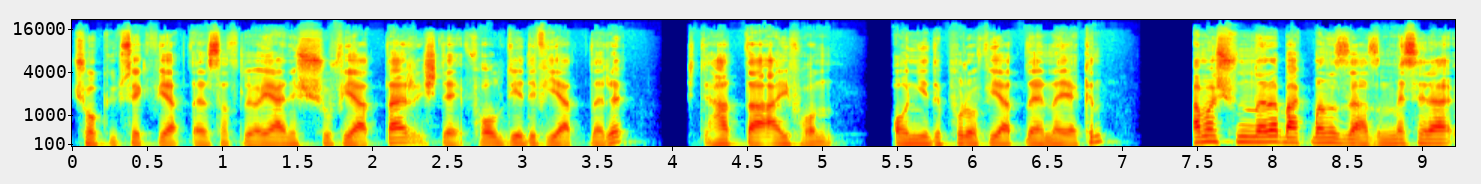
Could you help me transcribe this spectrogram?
çok yüksek fiyatları satılıyor. Yani şu fiyatlar işte Fold 7 fiyatları. İşte hatta iPhone 17 Pro fiyatlarına yakın. Ama şunlara bakmanız lazım. Mesela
